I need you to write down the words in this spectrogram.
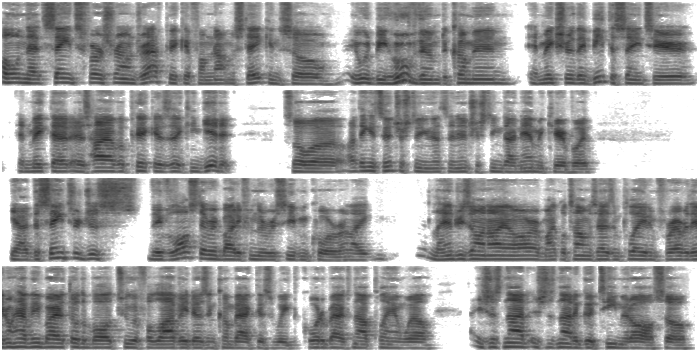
own that Saints first round draft pick, if I'm not mistaken. So it would behoove them to come in and make sure they beat the Saints here and make that as high of a pick as they can get it. So uh, I think it's interesting. That's an interesting dynamic here. But yeah, the Saints are just they've lost everybody from the receiving corps. Like Landry's on IR. Michael Thomas hasn't played in forever. They don't have anybody to throw the ball to if Olave doesn't come back this week. The quarterback's not playing well. It's just not. It's just not a good team at all. So,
